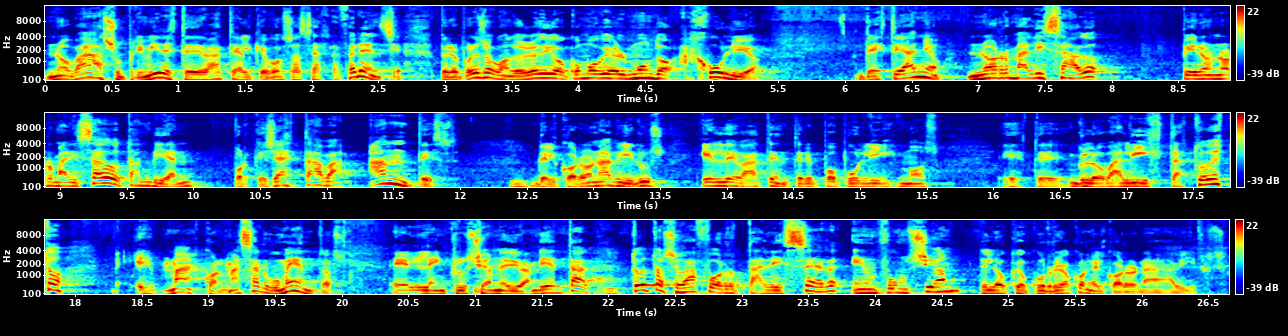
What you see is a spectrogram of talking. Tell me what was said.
no va a suprimir este debate al que vos haces referencia, pero por eso cuando yo digo cómo veo el mundo a julio de este año, normalizado, pero normalizado también porque ya estaba antes del coronavirus el debate entre populismos, este, globalistas, todo esto eh, más, con más argumentos, eh, la inclusión medioambiental, todo esto se va a fortalecer en función de lo que ocurrió con el coronavirus.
